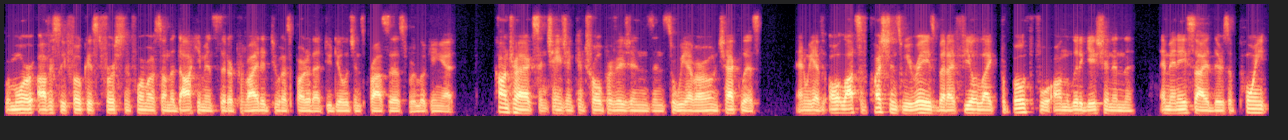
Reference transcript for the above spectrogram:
we're more obviously focused first and foremost on the documents that are provided to us part of that due diligence process. We're looking at contracts and change in control provisions, and so we have our own checklist, and we have all, lots of questions we raise. But I feel like both for on the litigation and the M&A side, there's a point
